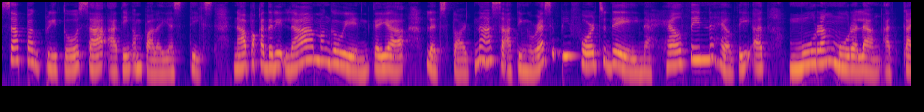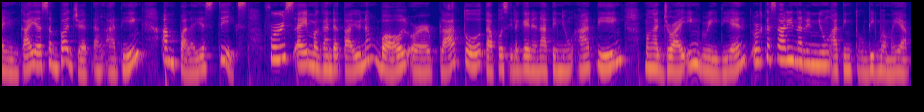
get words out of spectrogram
sa pagprito sa ating ampalaya sticks. Napakadali lamang gawin. Kaya let's start na sa ating recipe for today na healthy na healthy at murang-mura lang at kayang-kaya sa budget ang ating ampalaya sticks. First ay maghanda tayo ng bowl or plato tapos ilagay na natin yung ating mga dry ingredient or kasali na rin yung ating tubig mamaya.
